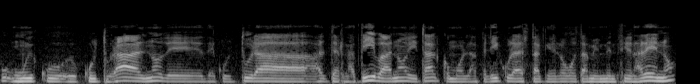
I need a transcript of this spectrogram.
muy cultural, ¿no? De, de, cultura alternativa, ¿no? Y tal, como la película esta que luego también mencionaré, ¿no?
